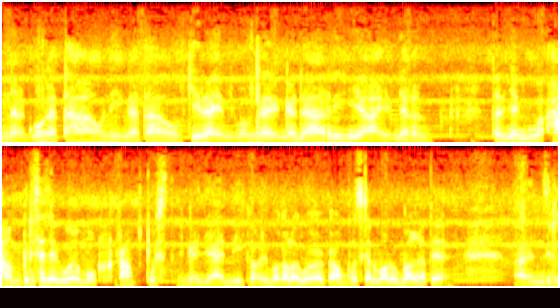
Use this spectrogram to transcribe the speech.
Nah gue nggak tahu nih nggak tahu. Kirain gue nggak nggak daring. Ya akhirnya kan tadinya gue hampir saja gue mau ke kampus. Nggak jadi. Kalau kalau gue ke kampus kan malu banget ya. Anjir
